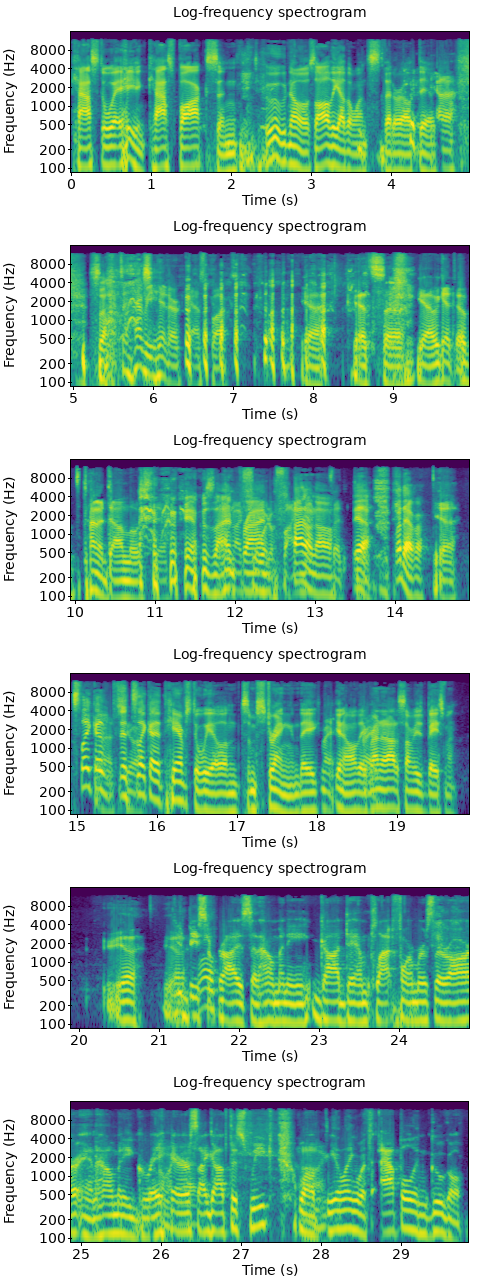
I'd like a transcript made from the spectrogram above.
Castaway and Castbox and who knows all the other ones that are out there. Yeah. So it's a heavy hitter, Castbox. yeah, it's uh, yeah, we get a ton of downloads. There. Amazon Prime. Sure I don't it, know. But, yeah, whatever. Yeah, it's like a it's like a hamster wheel and some string, and they right. you know they right. run it out of somebody's basement. Yeah. Yeah. You'd be well, surprised at how many goddamn platformers there are and how many gray oh hairs God. I got this week while oh dealing with Apple and Google.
